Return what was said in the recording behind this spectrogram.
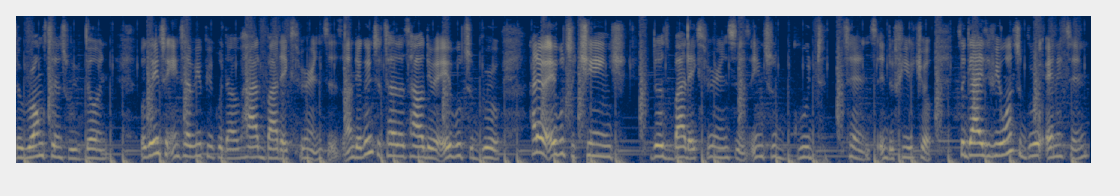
the wrong things we've done. We're going to interview people that have had bad experiences and they're going to tell us how they were able to grow, how they were able to change those bad experiences into good things in the future. So, guys, if you want to grow anything,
